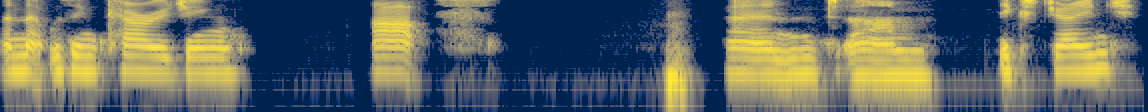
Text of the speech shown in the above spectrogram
and that was encouraging arts and um, exchange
